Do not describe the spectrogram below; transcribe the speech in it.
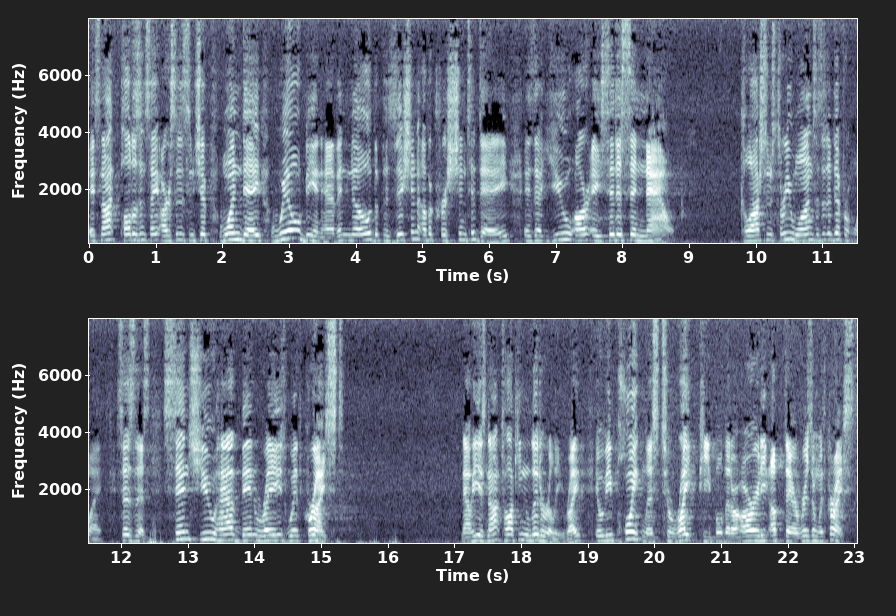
It's not, Paul doesn't say our citizenship one day will be in heaven. No, the position of a Christian today is that you are a citizen now. Colossians 3 1 says it a different way. It says this Since you have been raised with Christ. Now, he is not talking literally, right? It would be pointless to write people that are already up there risen with Christ.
